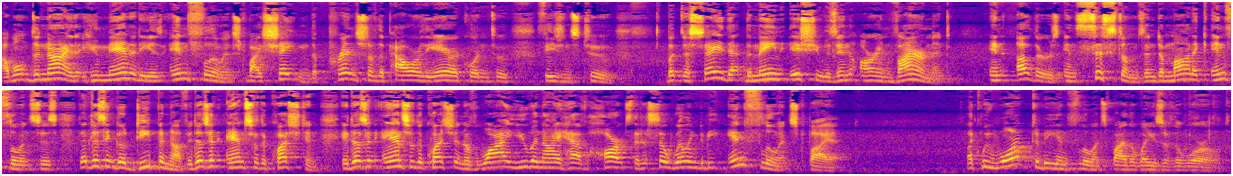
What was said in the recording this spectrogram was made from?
I won't deny that humanity is influenced by Satan, the prince of the power of the air, according to Ephesians 2. But to say that the main issue is in our environment in others, in systems, and demonic influences, that doesn't go deep enough. It doesn't answer the question. It doesn't answer the question of why you and I have hearts that are so willing to be influenced by it. Like we want to be influenced by the ways of the world.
